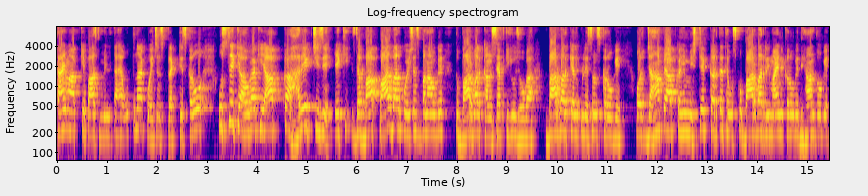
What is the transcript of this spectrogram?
टाइम आपके पास मिलता है, उतना क्वेश्चंस प्रैक्टिस करो। उससे क्या होगा कि आपका हर एक चीज़ें, एक ही जब आप बार बार क्वेश्चंस बनाओगे तो बार बार कंसेप्ट यूज़ होगा। बार बार कैलकुलेशंस करोगे। और जहाँ पे आप कहीं मिस्टेक करते थे, उसको बार बार रिमाइंड करोगे, ध्यान दोगे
